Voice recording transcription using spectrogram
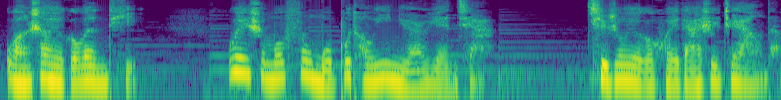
网上有个问题：为什么父母不同意女儿远嫁？其中有个回答是这样的：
